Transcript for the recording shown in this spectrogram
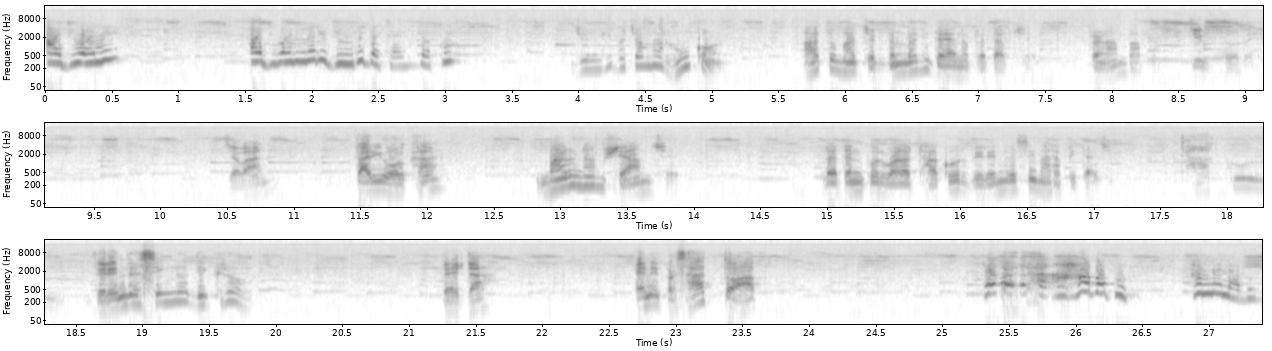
આ જુવાની મારી જિંદગી બચાવી બાપુ. જિંદગી બચાવનાર હું કોણ? આ તો માં જગદંબાની દયાનો પ્રતાપ છે. પ્રણામ બાપુ. જીવતો રહે. જવાન તારી ઓળખાણ? મારું નામ શ્યામ છે. રતનપુર વાળા ઠાકોર વિરેન્દ્રસિંહ મારા પિતાજી. ઠાકુર વિરેન્દ્રસિંહનો દીકરો? બેટા એને પ્રસાદ તો આપ હા બાપુ હમણાં લાવી.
